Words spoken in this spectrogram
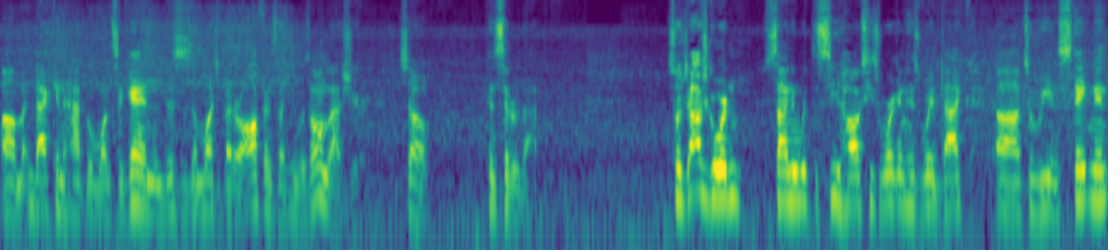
um, and that can happen once again. And this is a much better offense than he was on last year, so consider that. So Josh Gordon signing with the Seahawks, he's working his way back uh, to reinstatement.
